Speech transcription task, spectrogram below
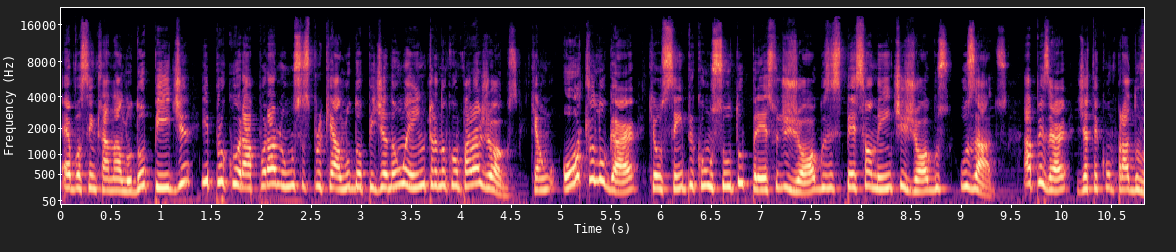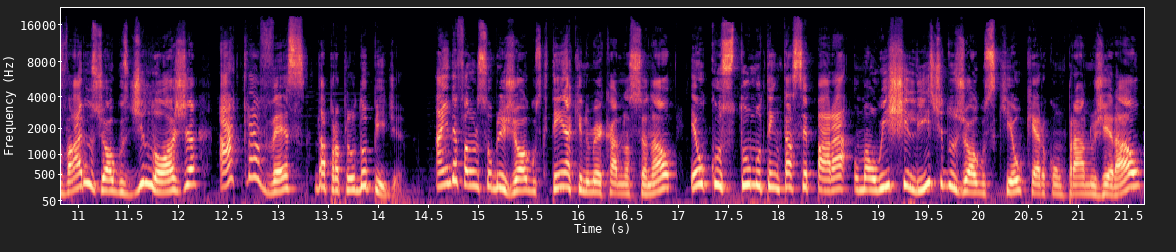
é você entrar na Ludopedia e procurar por anúncios, porque a Ludopedia não entra no Compara Jogos, que é um outro lugar que eu sempre consulto o preço de jogos, especialmente jogos usados. Apesar de já ter comprado vários jogos de loja através da própria Ludopedia. Ainda falando sobre jogos que tem aqui no mercado nacional, eu costumo tentar separar uma wishlist dos jogos que eu quero comprar no geral,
